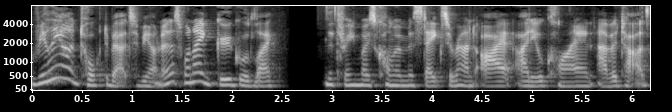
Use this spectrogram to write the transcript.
really aren't talked about, to be honest. When I Googled like the three most common mistakes around ideal client avatars.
